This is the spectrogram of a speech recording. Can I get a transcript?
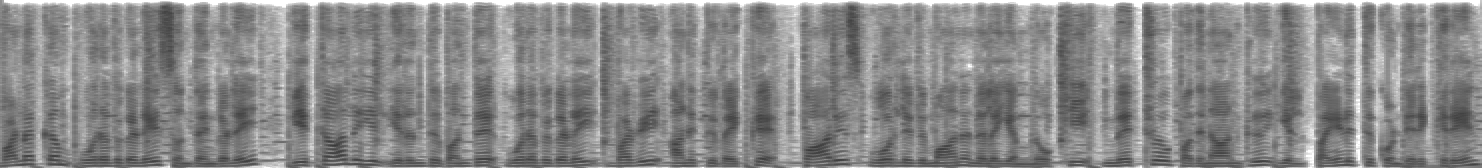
வணக்கம் உறவுகளே சொந்தங்களே இத்தாலியில் இருந்து வந்த உறவுகளை வழி அனுப்பி வைக்க பாரிஸ் ஓர்லி விமான நிலையம் நோக்கி மெட்ரோ பதினான்கு இல் பயணித்துக் கொண்டிருக்கிறேன்.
